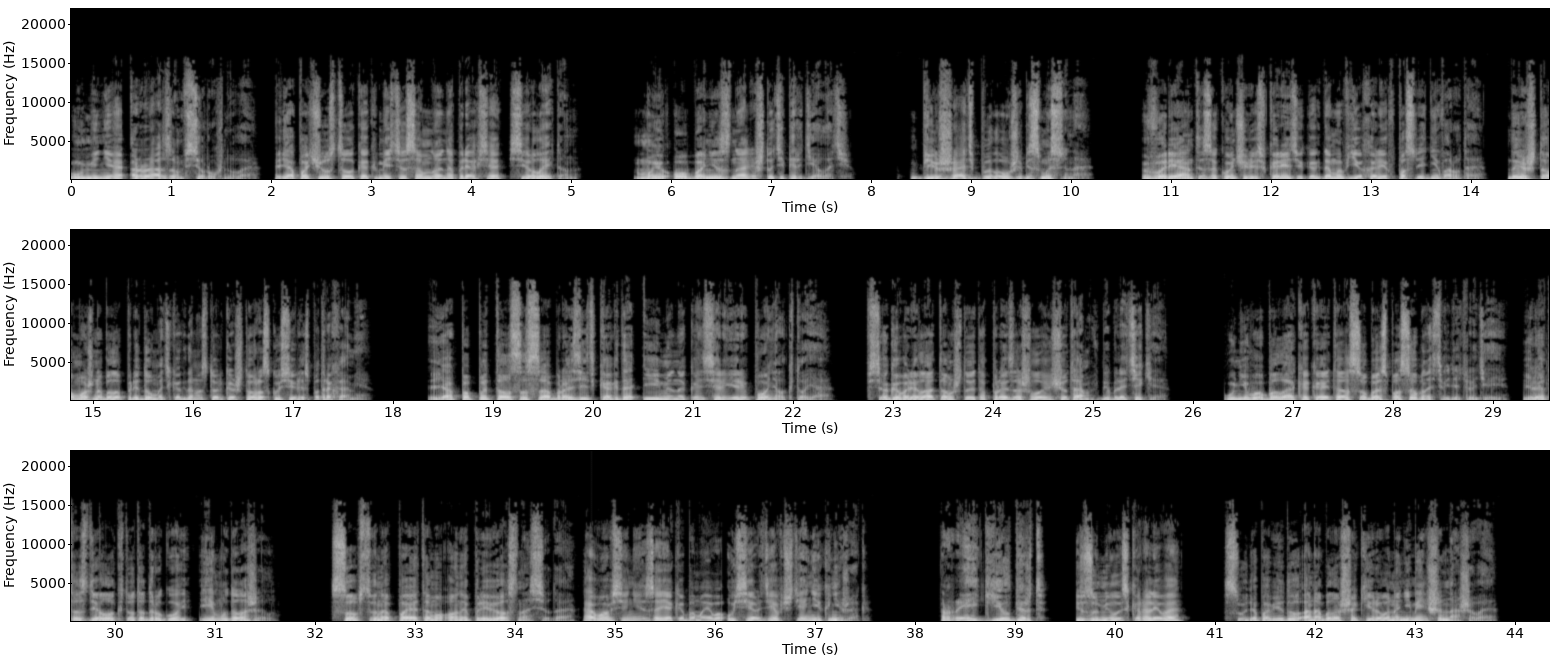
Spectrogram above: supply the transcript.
У меня разом все рухнуло. Я почувствовал, как вместе со мной напрягся Сир Лейтон. Мы оба не знали, что теперь делать. Бежать было уже бессмысленно. Варианты закончились в карете, когда мы въехали в последние ворота. Да и что можно было придумать, когда нас только что раскусили с потрохами? Я попытался сообразить, когда именно консильери понял, кто я. Все говорило о том, что это произошло еще там, в библиотеке. У него была какая-то особая способность видеть людей. Или это сделал кто-то другой и ему доложил. Собственно, поэтому он и привез нас сюда, а вовсе не из-за якобы моего усердия в чтении книжек. «Рэй Гилберт?» — изумилась королева. Судя по виду, она была шокирована не меньше нашего.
